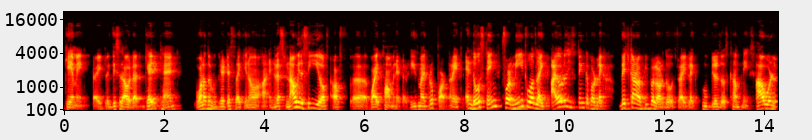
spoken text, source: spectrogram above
gaming, right? Like this is how that Garry Tan one of the greatest like you know uh, investor now he's the ceo of, of uh, y combinator he's my group partner right and those things for me it was like i always think about like which kind of people are those right like who build those companies how would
